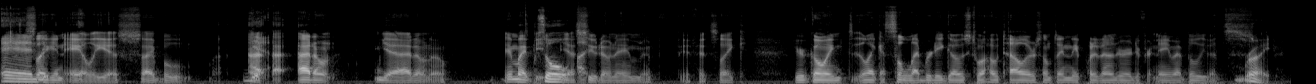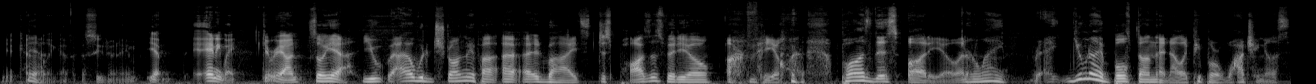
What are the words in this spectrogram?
And It's like an alias. I believe. Yeah. I, I, I don't. Yeah, I don't know. It might be So, yeah I- pseudonym if if it's like you're going to, like a celebrity goes to a hotel or something. They put it under a different name. I believe it's Right. You kind of Yeah. like a, a pseudonym. Yep. Anyway, carry on. So yeah, you I would strongly po- uh, advise just pause this video or video, pause this audio. I don't know why you and I have both done that now. Like people are watching us.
